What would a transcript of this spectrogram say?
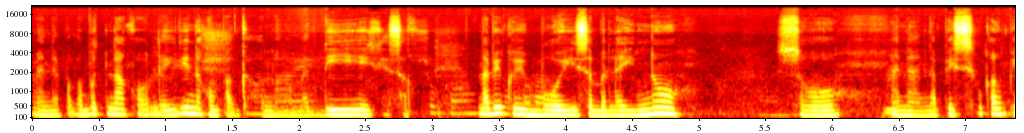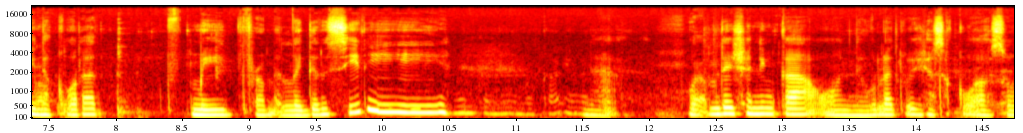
May napagabot na ako, lady na akong pagkaon mga madi. Kaysa, nabi ko yung boy sa balay no. So, ana, napis ko kang pinakurat made from Elegant City. Na, wala din siya ning kaon. Hulat ko siya sa kuha. So,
